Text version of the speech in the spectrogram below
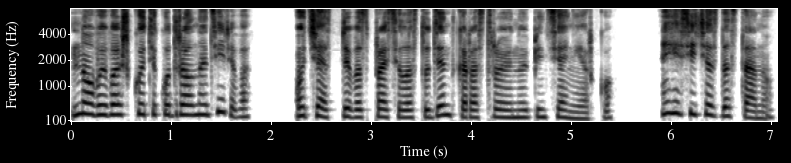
новый ваш котик удрал на дерево?» — участливо спросила студентка расстроенную пенсионерку. «Я сейчас достану».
